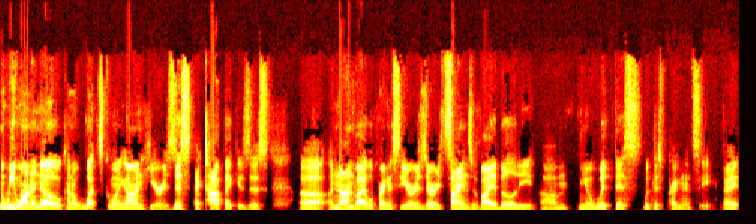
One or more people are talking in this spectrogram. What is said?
And we want to know kind of what's going on here. Is this ectopic? Is this uh, a non-viable pregnancy or is there signs of viability, um, you know, with this, with this pregnancy, right?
